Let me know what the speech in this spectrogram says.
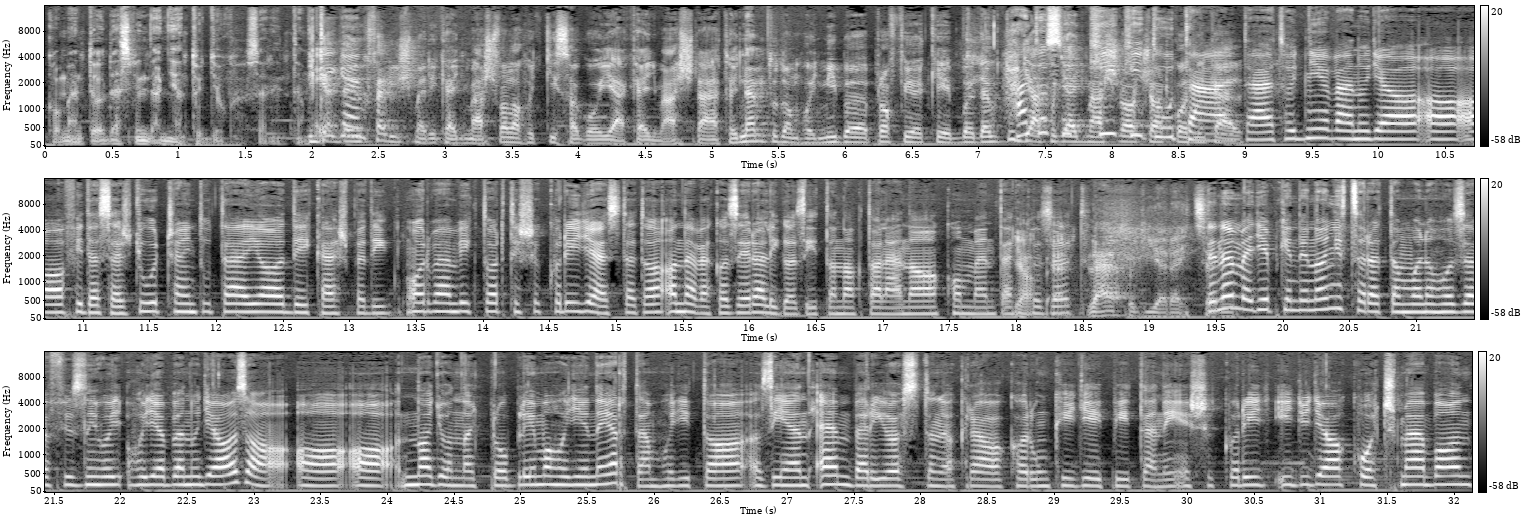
kommenttől, de ezt mindannyian tudjuk szerintem. Igen, Igen. de ők felismerik egymást, valahogy kiszagolják egymást. Tehát, hogy nem tudom, hogy miből, profilképből, de hát tudják, az, hogy egymásra ki, ki utál, kell. Tehát, hogy nyilván ugye a, a, a Fideszes Gyurcsányt utálja, a DK-s pedig Orbán Viktort, és akkor így ez, tehát a, a nevek azért eligazítanak talán a kommentek ja, között. Lehet, hogy ilyen egyszerű. De nem, egyébként én annyit szerettem volna hozzáfűzni, hogy, hogy ebben ugye az a, a a, nagyon nagy probléma, hogy én értem, hogy itt a, az ilyen emberi ösztönökre akarunk így építeni, és akkor így, így ugye a kocsmában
